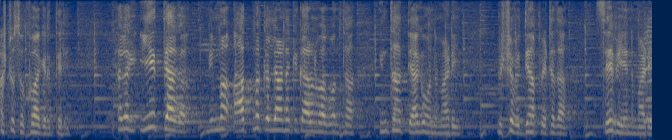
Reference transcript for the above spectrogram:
ಅಷ್ಟು ಸುಖವಾಗಿರ್ತೀರಿ. ಹಾಗಾಗಿ ಈ ತ್ಯಾಗ ನಿಮ್ಮ ಆತ್ಮ ಕಲ್ಯಾಣಕ್ಕೆ ಕಾರಣವಾಗುವಂಥ ಇಂತಹ ತ್ಯಾಗವನ್ನು ಮಾಡಿ ವಿಶ್ವವಿದ್ಯಾಪೀಠದ ಸೇವೆಯನ್ನು ಮಾಡಿ.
